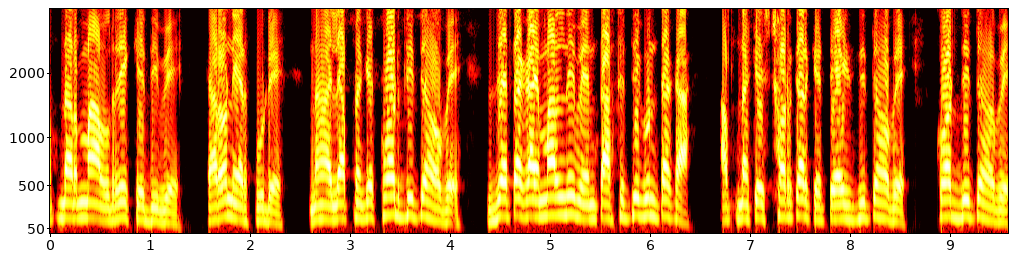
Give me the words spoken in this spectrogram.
আপনার মাল রেখে দিবে কারণ এয়ারপোর্টে না হলে আপনাকে কর দিতে হবে। যে টাকায় মাল নেবেন তার চেয়ে দ্বিগুণ টাকা আপনাকে সরকারকে ট্যাক্স দিতে হবে, কর দিতে হবে।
